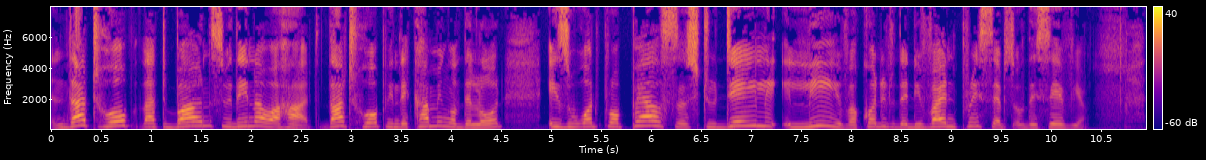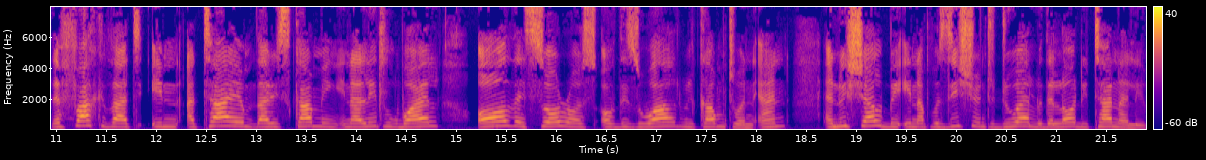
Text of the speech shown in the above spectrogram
And that hope that burns within our heart, that hope in the coming of the Lord, is what propels us to daily live according to the divine precepts of the Savior. The fact that in a time that is coming, in a little while, all the sorrows of this world will come to an end, and we shall be in a position to dwell with the Lord eternally,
